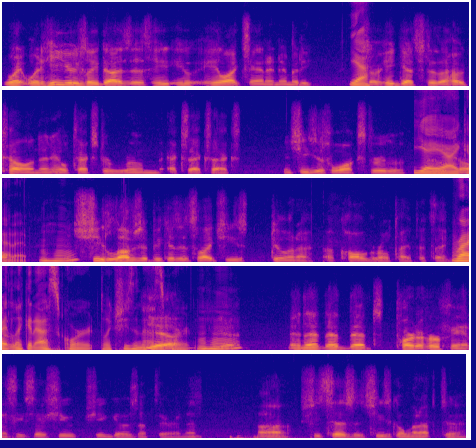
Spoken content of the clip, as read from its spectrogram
what what he usually does is he he, he likes anonymity. Yeah. So he gets to the hotel and then he'll text her room XXX, and she just walks through the. yeah, yeah, I get it. hmm she loves it because it's like she's doing a, a call girl type of thing. Right, like an escort, like she's an Yeah, escort. hmm Yeah. And that, that that's part of her fantasy. So she she goes up there and then uh, she says that she's going up to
